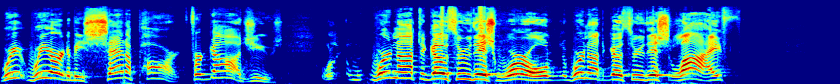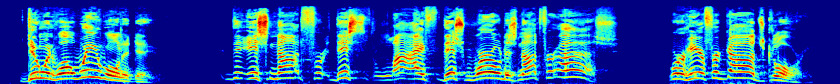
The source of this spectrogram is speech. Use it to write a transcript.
We, we are to be set apart for God's use. We're not to go through this world, we're not to go through this life doing what we want to do. It's not for this life, this world is not for us. We're here for God's glory.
